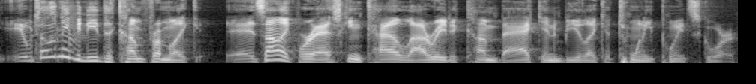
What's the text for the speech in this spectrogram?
it doesn't even need to come from like it's not like we're asking Kyle Lowry to come back and be like a twenty point scorer.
